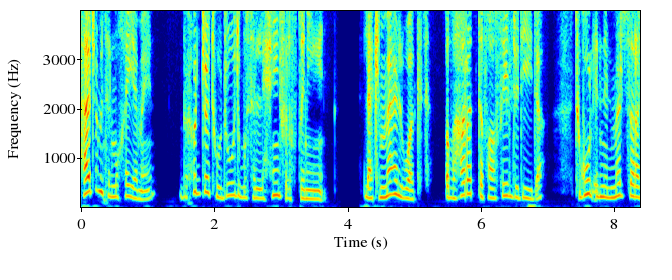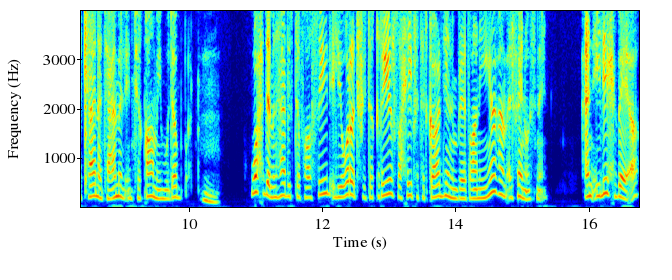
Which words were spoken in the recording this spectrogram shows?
هاجمت المخيمين بحجة وجود مسلحين فلسطينيين لكن مع الوقت ظهرت تفاصيل جديدة تقول إن المجزرة كانت عمل انتقامي مدبر. واحدة من هذه التفاصيل اللي ورد في تقرير صحيفة الجارديان البريطانية عام 2002 عن إيليح بيئة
